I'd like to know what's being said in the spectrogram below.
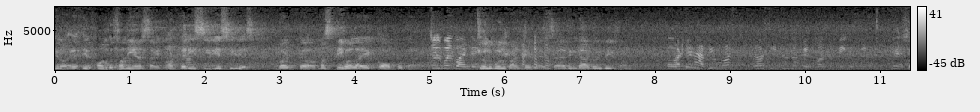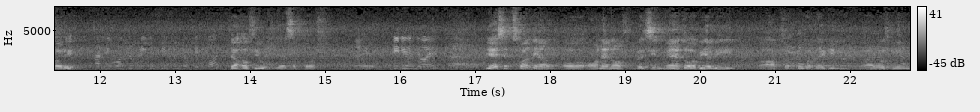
you know on the funnier side not very serious serious but मस्ती वाला एक कॉप होता है Chulbul Pandey Chulbul Pandey type I think that will be fun Okay. have you watched the seasons of Big Boss, the previous seasons? Sorry Have you watched the previous seasons of Big Boss? Yeah a few yes of course Did you enjoy it? Yes it's fun yeah on and off वैसे मैं तो अभी अभी आप सबको पता है कि आई वॉज़ डूइंग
